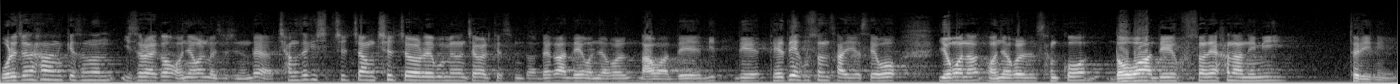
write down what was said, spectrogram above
오래전에 하나님께서는 이스라엘과 언약을 맺으시는데 창세기 17장 7절에 보면 제가 읽겠습니다. 내가 내 언약을 나와 내 및 내 대대 후손 사이에 세워 영원한 언약을 삼고 너와 내 후손의 하나님이 되리니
